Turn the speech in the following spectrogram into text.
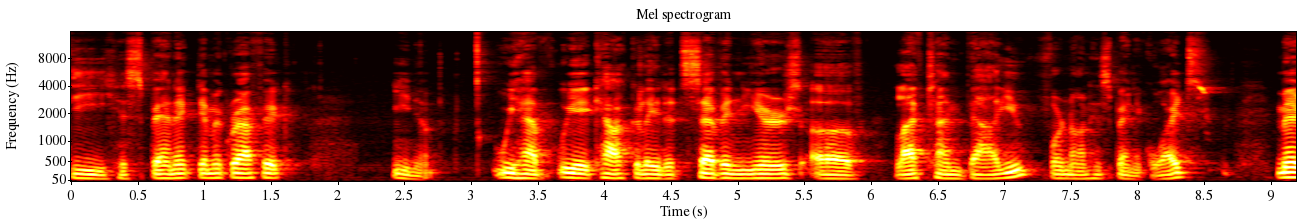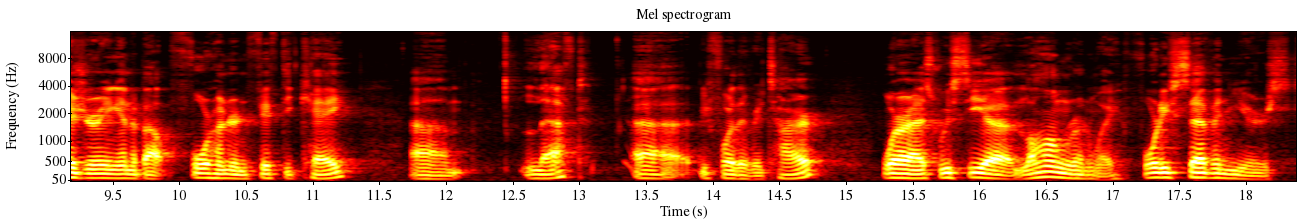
the Hispanic demographic, you know, we have we calculated seven years of lifetime value for non Hispanic whites, measuring in about 450K um, left uh, before they retire. Whereas we see a long runway, 47 years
